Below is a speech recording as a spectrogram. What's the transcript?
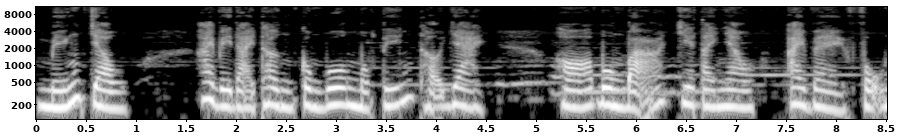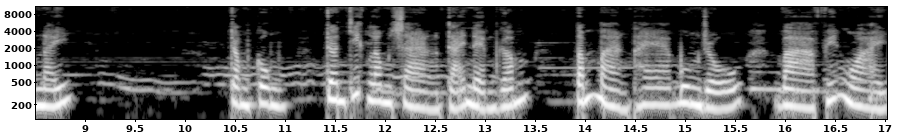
miễn chầu. Hai vị đại thần cùng buông một tiếng thở dài. Họ buồn bã chia tay nhau, ai về phụ nấy. Trong cung, trên chiếc lông sàn trải nệm gấm, tấm màn the buông rũ và phía ngoài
